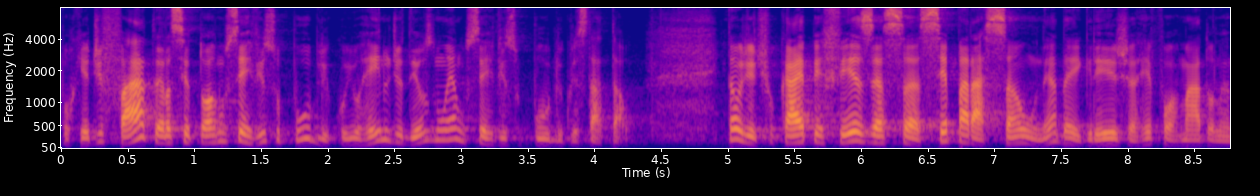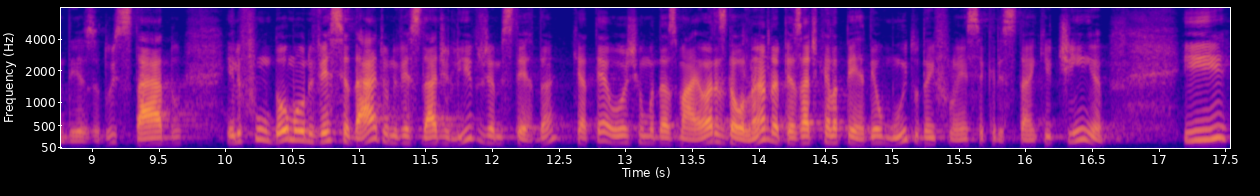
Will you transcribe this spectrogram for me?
porque de fato ela se torna um serviço público, e o reino de Deus não é um serviço público estatal. Então, gente, o Kuyper fez essa separação né, da igreja reformada holandesa do Estado. Ele fundou uma universidade, a Universidade Livre de Amsterdã, que até hoje é uma das maiores da Holanda, apesar de que ela perdeu muito da influência cristã que tinha. E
